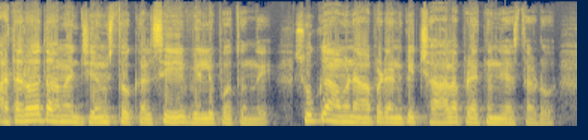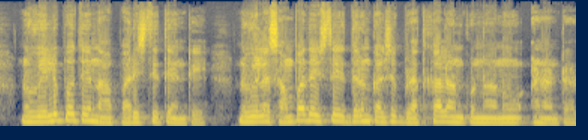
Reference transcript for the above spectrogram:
ఆ తర్వాత ఆమె జేమ్స్తో కలిసి వెళ్ళిపోతుంది. సుఖ్ ఆమెను ఆపడానికి చాలా ప్రయత్నం చేస్తాడు. నువ్వు వెళ్ళిపోతే నా పరిస్థితి ఏంటి? నువ్వు ఇలా సంపాదిస్తే ఇద్దరం కలిసి బ్రతకాలనుకున్నాను అని అంటాడు.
